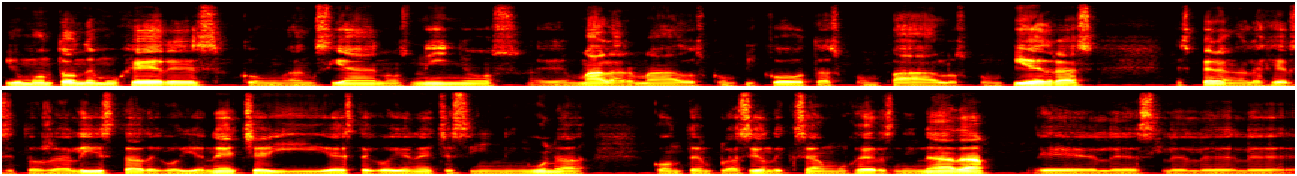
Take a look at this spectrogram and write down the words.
y un montón de mujeres con ancianos, niños eh, mal armados, con picotas, con palos, con piedras, esperan al ejército realista de Goyeneche y este Goyeneche sin ninguna contemplación de que sean mujeres ni nada, eh, les le,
